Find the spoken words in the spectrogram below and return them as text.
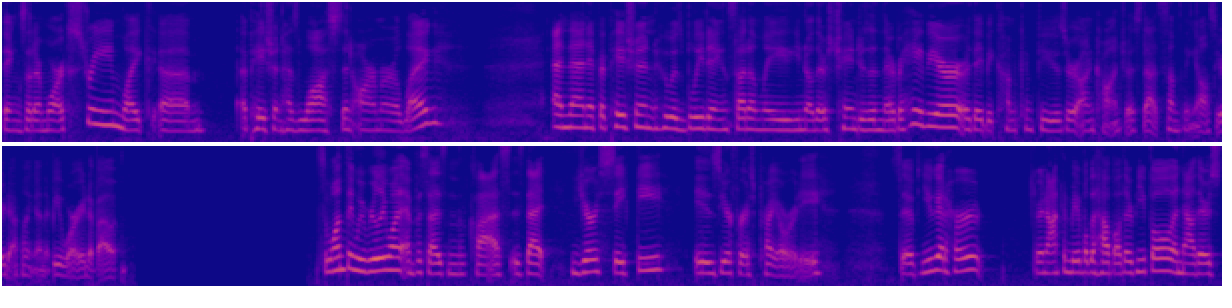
things that are more extreme, like um, a patient has lost an arm or a leg, and then if a patient who is bleeding suddenly, you know, there's changes in their behavior or they become confused or unconscious, that's something else you're definitely going to be worried about. So one thing we really want to emphasize in the class is that your safety is your first priority. So if you get hurt, you're not going to be able to help other people and now there's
